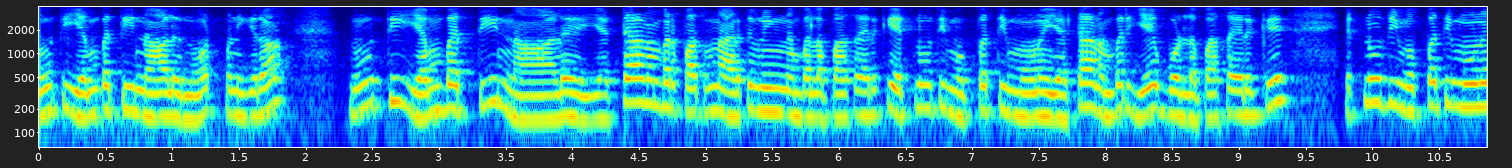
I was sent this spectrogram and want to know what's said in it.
நூற்றி எண்பத்தி நாலு நோட் பண்ணிக்கிறோம். நூற்றி எண்பத்தி நாலு. எட்டாம் நம்பர் பார்த்தோம்னா அடுத்த வினிங் நம்பரில் பாஸ் ஆகிருக்கு எட்நூற்றி முப்பத்தி மூணு. எட்டாம் நம்பர் ஏ போர்டில் பாஸ் ஆகிருக்கு எட்நூற்றி முப்பத்தி மூணு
